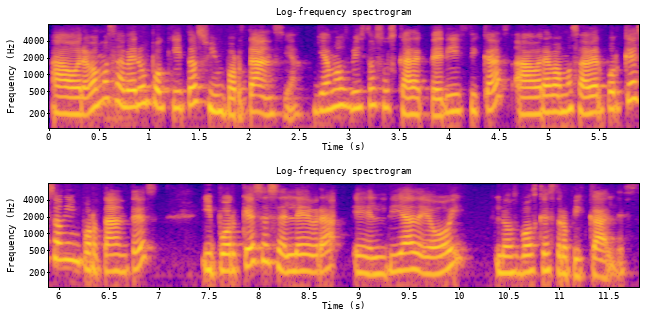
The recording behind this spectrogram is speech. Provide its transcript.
Ahora vamos a ver un poquito su importancia. Ya hemos visto sus características, ahora vamos a ver por qué son importantes y por qué se celebra el día de hoy los bosques tropicales.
